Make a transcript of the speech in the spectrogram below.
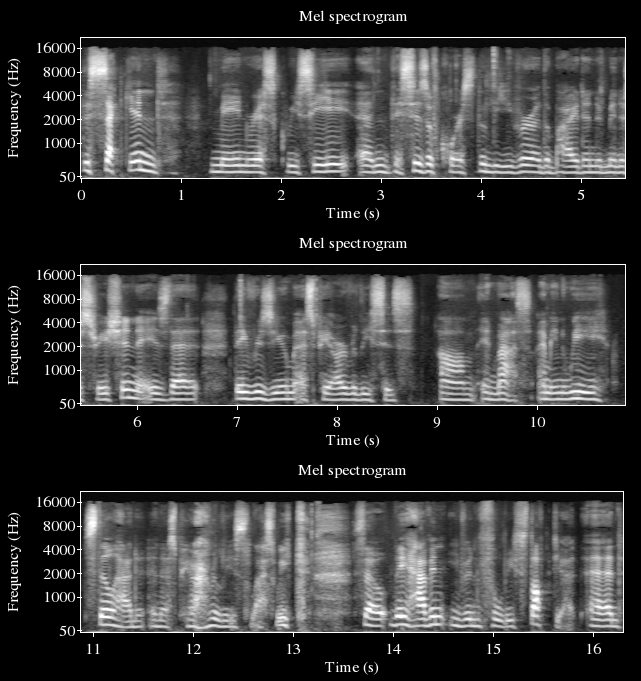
the second main risk we see, and this is, of course, the lever of the Biden administration, is that they resume SPR releases um, in mass. I mean, we still had an SPR release last week. So they haven't even fully stopped yet. And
